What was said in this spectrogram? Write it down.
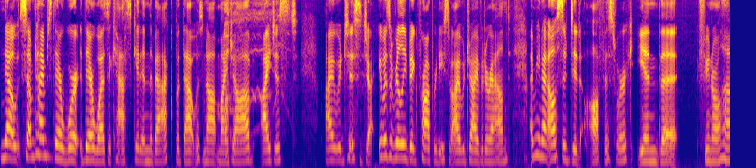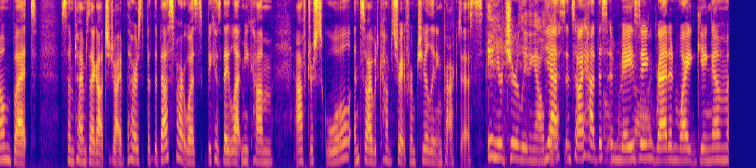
No, sometimes there were there was a casket in the back, but that was not my job. I just I would just dri- it was a really big property, so I would drive it around. I mean, I also did office work in the funeral home, but sometimes I got to drive the hearse. But the best part was because they let me come after school, and so I would come straight from cheerleading practice. In your cheerleading outfit? Yes, and so I had this oh amazing red and white gingham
